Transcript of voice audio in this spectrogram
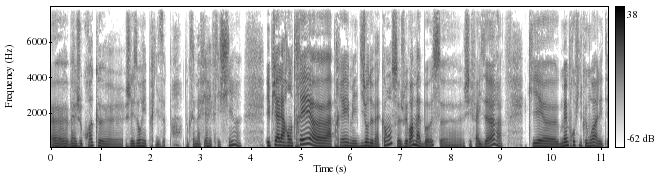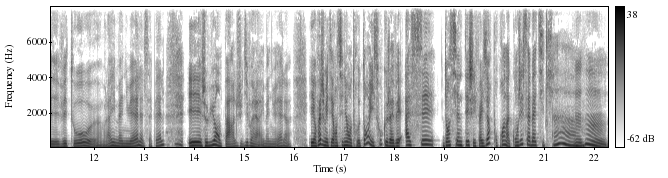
bah, je crois que je les aurais prises. Donc ça m'a fait réfléchir. Et puis à la rentrée, après mes dix jours de vacances, je vais voir ma boss chez Pfizer, qui est même profil que moi. Elle était veto, voilà, Emmanuel, elle s'appelle. Et je lui en parle. Je lui dis voilà, Emmanuel. Et en fait, je m'étais renseignée entre temps. Se trouve que j'avais assez d'ancienneté chez Pfizer pour prendre un congé sabbatique. Ah. Mhm.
